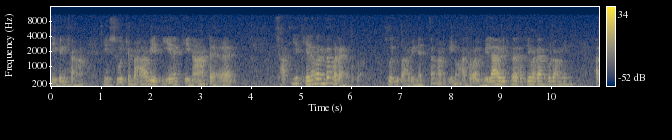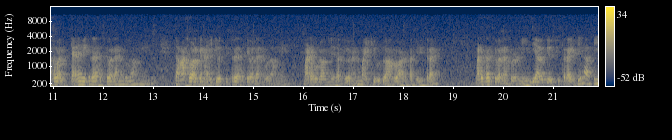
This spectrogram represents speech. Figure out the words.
ඒක නිසා මේ සෝච භාවයේ තියෙන කෙනාට සතිය කෙලවරට වඩන්න පුළුවන්. සුදු භාවය නැත්තම් අපි කියනවා අසවල් වෙලා විතර සතිය වඩන්න පුළුවන් වෙන්නේ. අසවල් තැන විතර සතිය වඩන්න පුළුවන් වෙන්නේ. දැන් අසවල් කෙනා හිටියොත් විතර සතිය වඩන්න පුළුවන් වෙන්නේ. මට පුළුවන් ඉන්නේ සතිය වඩන්න මයිකි බුදුහාමුදුරුවෝ ආවට පස්සේ විතරයි. මට සතිය වඩන්න පුළුවන් ඉන්දියාවේ ගියොත් විතරයි කියලා අපි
